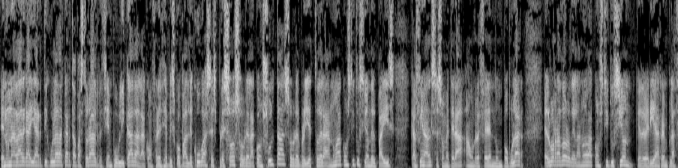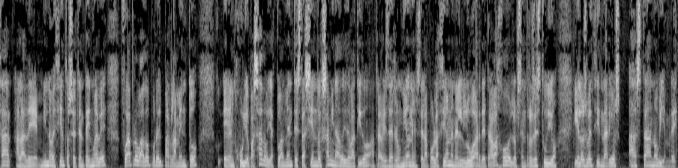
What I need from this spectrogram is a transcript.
En una larga y articulada carta pastoral recién publicada, la Conferencia Episcopal de Cuba se expresó sobre la consulta sobre el proyecto de la nueva constitución del país, que al final se someterá a un referéndum popular. El borrador de la nueva constitución, que debería reemplazar a la de 1979, fue aprobado por el Parlamento en julio pasado y actualmente está siendo examinado y debatido a través de reuniones de la población en el lugar de trabajo, en los centros de estudio y en los vecindarios hasta noviembre.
